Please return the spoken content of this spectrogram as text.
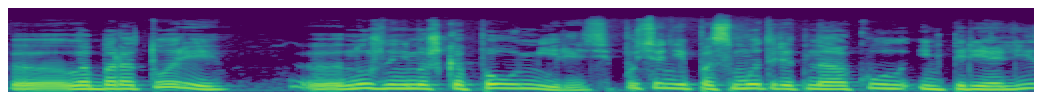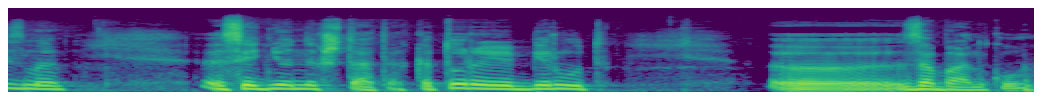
э, лабораторий э, нужно немножко поумерить. Пусть они посмотрят на акул империализма э, Соединенных Штатов, которые берут э, за банку.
